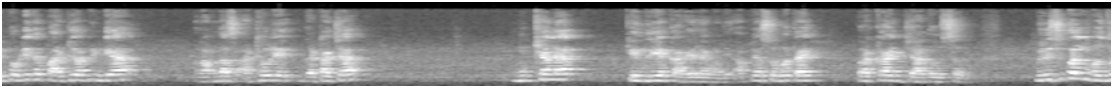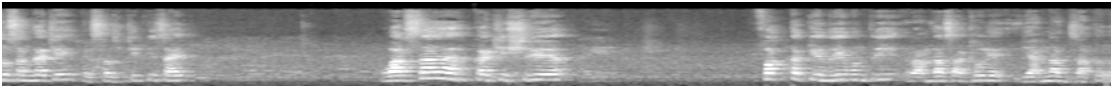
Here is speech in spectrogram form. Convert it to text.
Republican Party of India Ramdas Athawale गटाच्या मुख्यालयात केंद्रीय कार्यालयामध्ये. आपल्यासोबत आहेत प्रकाश जाधव सर. म्युनिसिपल मजदूर संघाचे ते सरचिटणीस आहेत. वारसा हक्काचे श्रेय फक्त केंद्रीय मंत्री रामदास आठवले यांनाच जातं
